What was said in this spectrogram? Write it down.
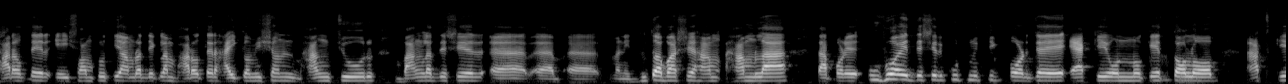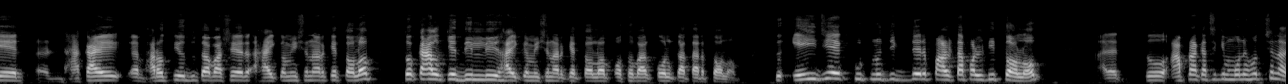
ভারতের এই সম্প্রতি আমরা দেখলাম ভারতের হাই কমিশন ভাঙচুর, বাংলাদেশের মানে দূতাবাসে হামলা, তারপরে উভয় দেশের কূটনৈতিক পর্যায়ে একে অন্যকে তলব। আজকে ঢাকায় ভারতীয় দূতাবাসের হাই কমিশনারকে তলব, তো কালকে দিল্লির হাই কমিশনারকে তলব অথবা কলকাতার তলব। তো এই যে কূটনৈতিকদের পাল্টাপাল্টি তলব তো আপনার কাছে কি মনে হচ্ছে না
